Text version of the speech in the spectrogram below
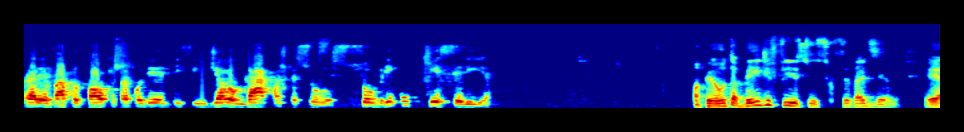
para levar para o palco e para poder, enfim, dialogar com as pessoas sobre o que seria? Uma pergunta bem difícil, isso que você está dizendo. É,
